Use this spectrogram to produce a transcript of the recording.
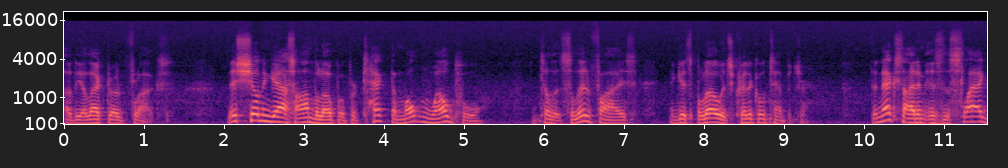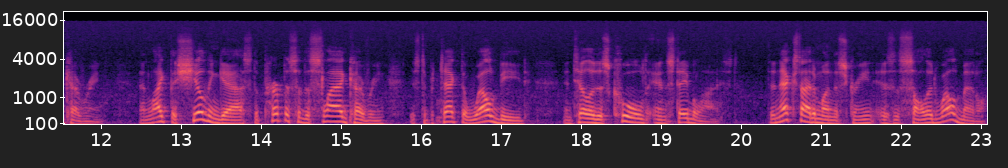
of the electrode flux. This shielding gas envelope will protect the molten weld pool until it solidifies and gets below its critical temperature. The next item is the slag covering. And like the shielding gas, the purpose of the slag covering is to protect the weld bead until it is cooled and stabilized. The next item on the screen is the solid weld metal.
